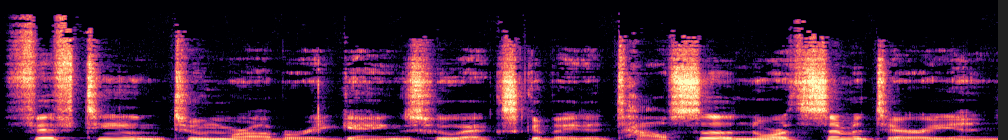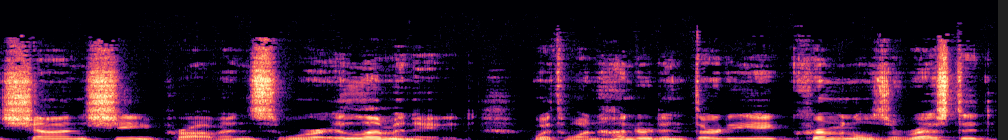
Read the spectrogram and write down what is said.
15 tomb robbery gangs who excavated Taosi North Cemetery in Shanxi province were eliminated, with 138 criminals arrested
